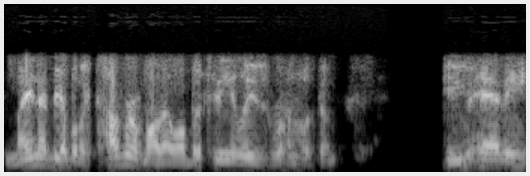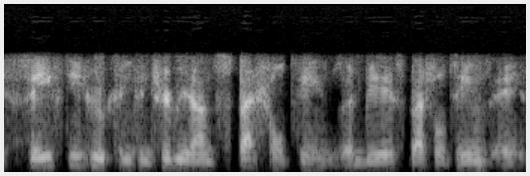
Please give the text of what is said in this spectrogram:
might not be able to cover them all that well, but can he at least run with them? Do you have a safety who can contribute on special teams and be a special teams ace?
